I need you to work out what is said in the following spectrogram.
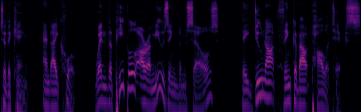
to the king, and I quote When the people are amusing themselves, they do not think about politics.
